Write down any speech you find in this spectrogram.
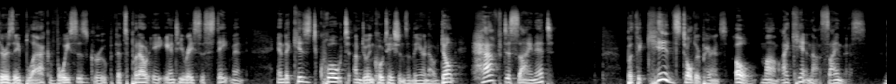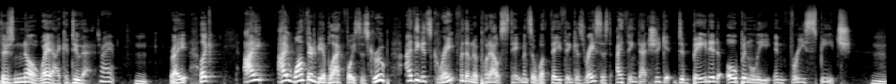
There is a Black Voices group that's put out a anti-racist statement. And the kids quote, I'm doing quotations in the air now, don't have to sign it. But the kids told their parents, "Oh, mom, I can't not sign this. Hmm. There's no way I could do that." Right. Hmm. right? Like I I want there to be a Black Voices group. I think it's great for them to put out statements of what they think is racist. I think that should get debated openly in free speech. Hmm.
